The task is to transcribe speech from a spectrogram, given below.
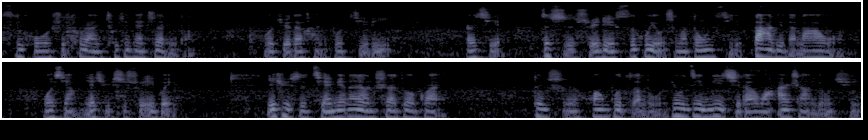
似乎是突然出现在这里的。我觉得很不吉利，而且这时水里似乎有什么东西大力的拉我。我想，也许是水鬼，也许是前面那辆车作怪。顿时慌不择路，用尽力气的往岸上游去。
